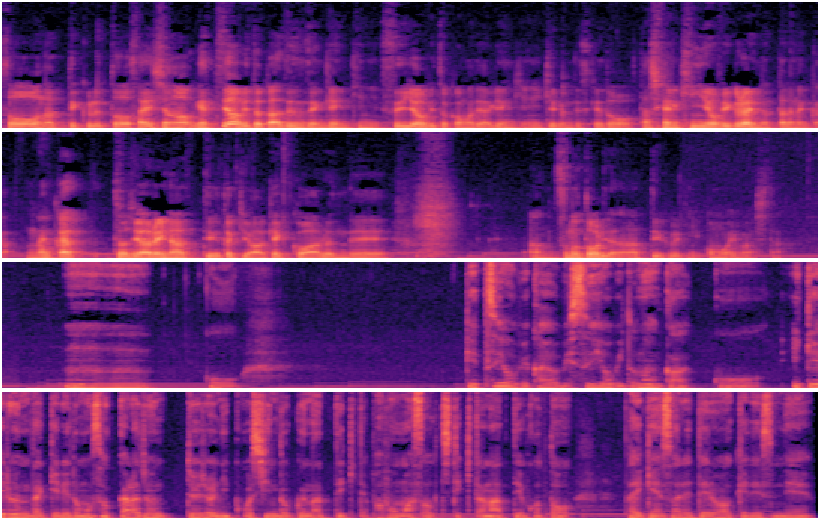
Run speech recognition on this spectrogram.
そうなってくると最初の月曜日とかは全然元気に水曜日とかまでは元気にいけるんですけど確かに金曜日ぐらいになったらなんかなんか調子悪いなっていう時は結構あるんであのその通りだなっていうふうに思いました。うんうんこう月曜日火曜日水曜日となんかこういけるんだけれどもそこから徐々にこうしんどくなってきてパフォーマンス落ちてきたなっていうことを体験されてるわけですね。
